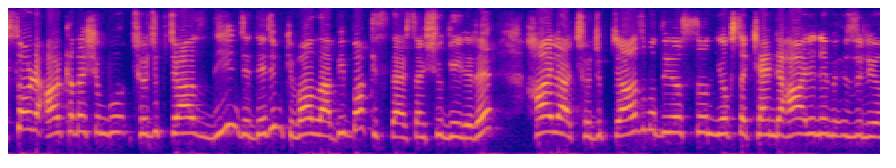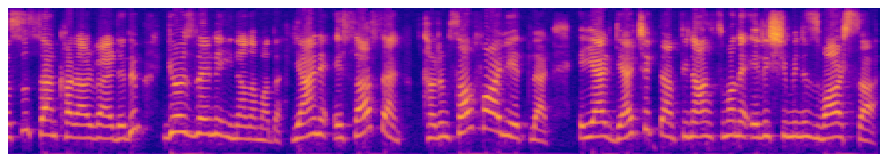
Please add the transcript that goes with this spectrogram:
Sonra arkadaşım bu çocukcağız deyince dedim ki valla bir bak istersen şu gelire hala çocukcağız mı diyorsun yoksa kendi haline mi üzülüyorsun sen karar ver dedim. Gözlerine inanamadı. Yani esasen tarımsal faaliyetler eğer gerçekten finansmana erişiminiz varsa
